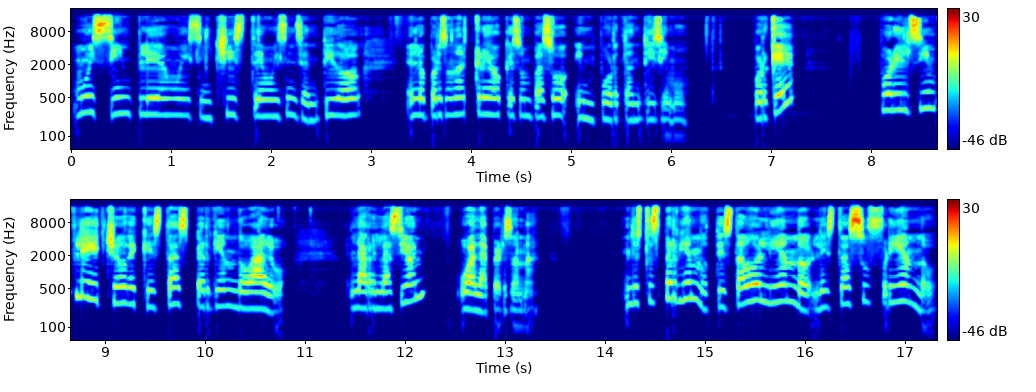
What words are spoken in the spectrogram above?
muy simple, muy sin chiste, muy sin sentido, en lo personal creo que es un paso importantísimo. ¿Por qué? Por el simple hecho de que estás perdiendo algo, la relación o a la persona. Lo estás perdiendo, te está doliendo, le estás sufriendo.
